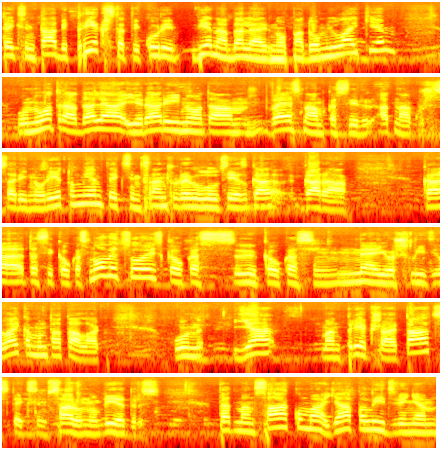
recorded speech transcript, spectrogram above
teiksim, tādi priekšstati, kuri vienā daļā ir no padomju laikiem, un otrā daļā ir arī no tām vēsmām, kas ir atnākušas arī no rietumiem, teiksim, Franču revolūcijas ga garā. Ka tas ir kaut kas novecojis, kaut kas, kaut kas neejošs līdzi laikam un tā tālāk. Un, ja man priekšā ir tāds, teiksim, sarunu biedrs, tad man sākumā jāpalīdz viņam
